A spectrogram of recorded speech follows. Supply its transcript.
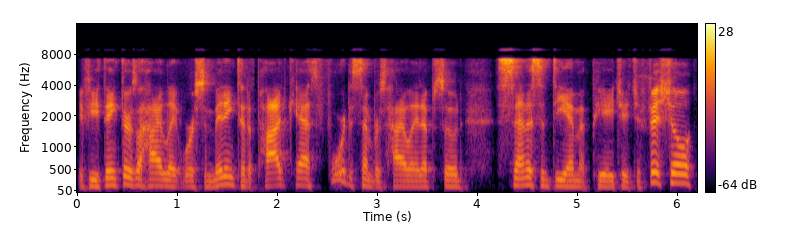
If you think there's a highlight we're submitting to the podcast for December's highlight episode, send us a DM at PHH Official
